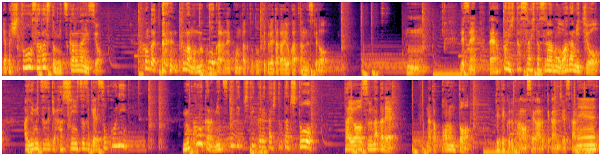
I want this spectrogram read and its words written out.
やっぱ人を探すと見つからないんですよ。今回、クマも向こうからね、コンタクト取ってくれたからよかったんですけど、うん。ですね。やっぱりひたすらひたすらもう我が道を歩み続け、発信し続け、そこに、向こうから見つけてきてくれた人たちと対話をする中で、なんかボンと出てくる可能性があるって感じですかね。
